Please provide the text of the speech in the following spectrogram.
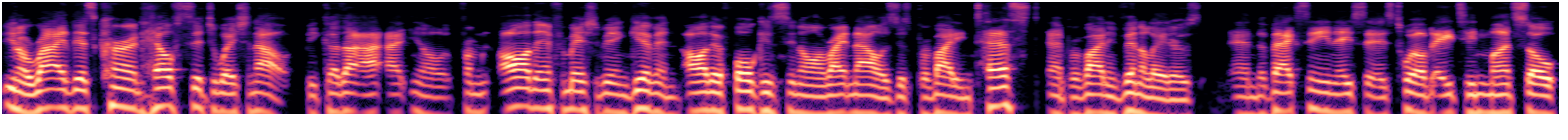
you know, ride this current health situation out because I, I, you know, from all the information being given, all they're focusing on right now is just providing tests and providing ventilators. And the vaccine, they say, is 12 to 18 months. So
